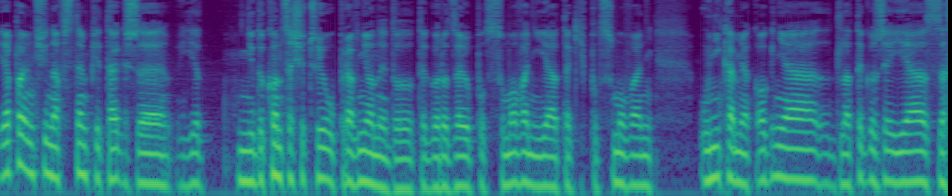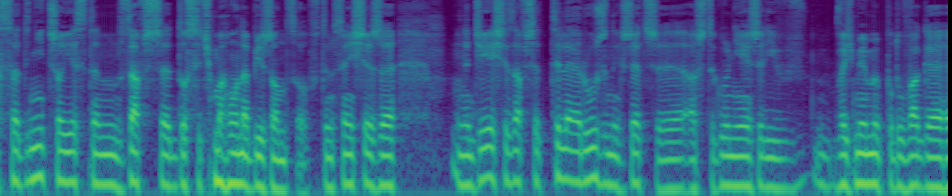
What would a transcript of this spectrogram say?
Ja powiem Ci na wstępie tak, że ja nie do końca się czuję uprawniony do tego rodzaju podsumowań i ja takich podsumowań unikam jak ognia, dlatego że ja zasadniczo jestem zawsze dosyć mało na bieżąco, w tym sensie, że dzieje się zawsze tyle różnych rzeczy, a szczególnie jeżeli weźmiemy pod uwagę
